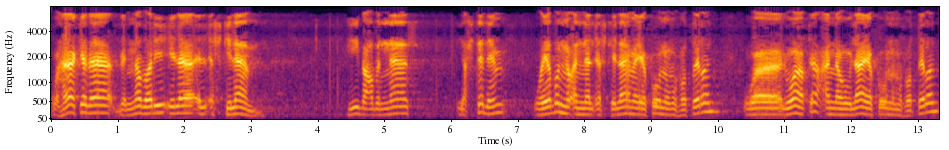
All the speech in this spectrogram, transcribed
وهكذا بالنظر إلى الاحتلام. في بعض الناس يحتلم ويظن أن الاحتلام يكون مفطرا والواقع أنه لا يكون مفطرا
